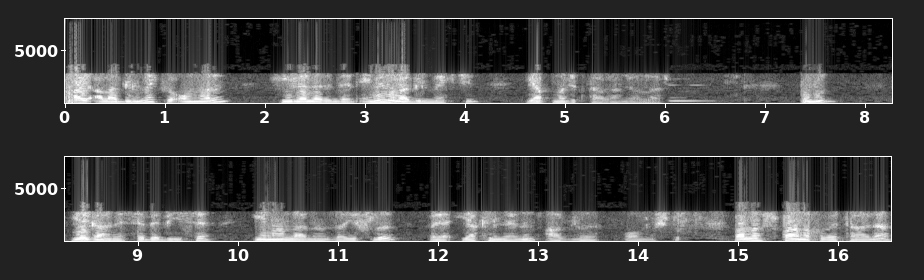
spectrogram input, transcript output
pay alabilmek ve onların hilelerinden emin olabilmek için yapmacık davranıyorlar. Bunun yegane sebebi ise imanlarının zayıflığı ve yakınlarının azlığı olmuştur. Allah subhanahu ve teala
